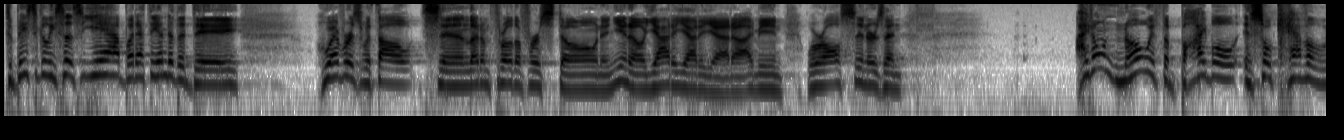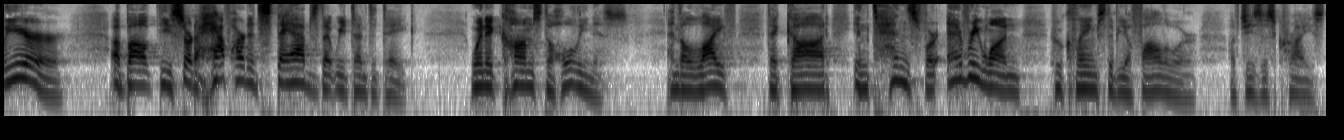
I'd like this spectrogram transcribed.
to basically says, yeah, but at the end of the day, whoever is without sin, let him throw the first stone, and you know, yada, yada, yada. I mean, we're all sinners. And I don't know if the Bible is so cavalier about these sort of half hearted stabs that we tend to take when it comes to holiness and the life that God intends for everyone who claims to be a follower of Jesus Christ.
